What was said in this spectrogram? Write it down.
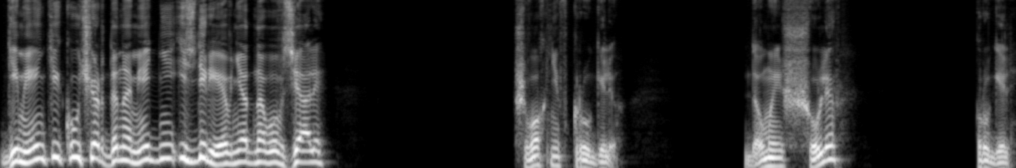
Дементий кучер, да из деревни одного взяли. Швохнев Кругелю. Думаешь, Шулер? Кругель.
